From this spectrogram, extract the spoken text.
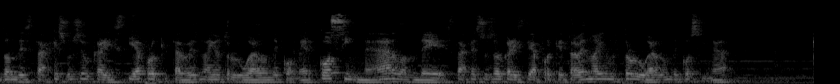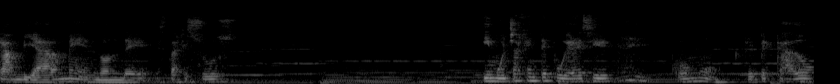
donde está Jesús Eucaristía, porque tal vez no hay otro lugar donde comer. Cocinar donde está Jesús Eucaristía, porque tal vez no hay otro lugar donde cocinar. Cambiarme en donde está Jesús. Y mucha gente pudiera decir, ¿cómo? ¿Qué pecado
